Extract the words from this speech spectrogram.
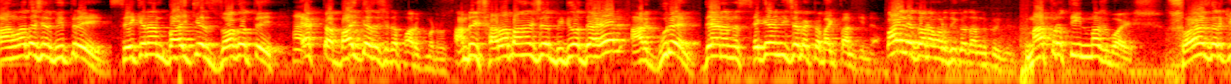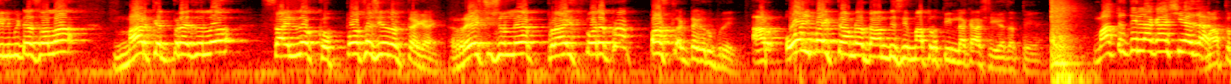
বাংলাদেশের ভিতরে সেকেন্ড হ্যান্ড বাইকের জগতে হ্যাঁ। একটা বাইক আছে সেটা ফারুক মোটরস। আপনি সারা বাংলাদেশের ভিডিও দেখেন আর ঘুরেন। দেন সেকেন্ড হিসেবে একটা বাইক পান কিনা? পাইলে তো আমার দুই কথা আপনি কইবেন। মাত্র তিন মাস বয়স। ছয় হাজার কিলোমিটার চলা মার্কেট প্রাইস হলো চার লক্ষ পঁচাশি হাজার টাকায়। রেজিস্ট্রেশন প্রাইস পরে প্রায় পাঁচ লাখ টাকার উপরে। আর ওই বাইকটা আমরা দাম দিছি মাত্র তিন লাখ আশি হাজার টাকা মাত্র তিন লাখ আশি হাজার। মাত্র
